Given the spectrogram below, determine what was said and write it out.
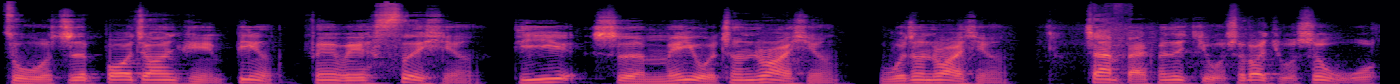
组织包浆菌病分为四型，第一是没有症状型、无症状型，占百分之九十到九十五。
